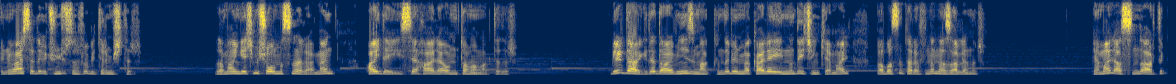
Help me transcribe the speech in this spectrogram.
üniversitede 3. sınıfı bitirmiştir. Zaman geçmiş olmasına rağmen Ayda'yı ise hala unutamamaktadır. Bir dergide Darwinizm hakkında bir makale yayınladığı için Kemal babası tarafından azarlanır. Kemal aslında artık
